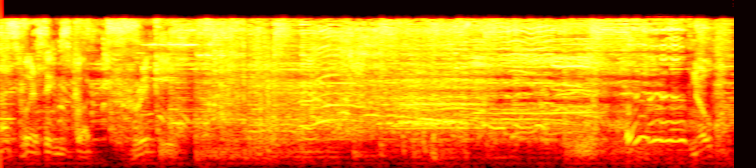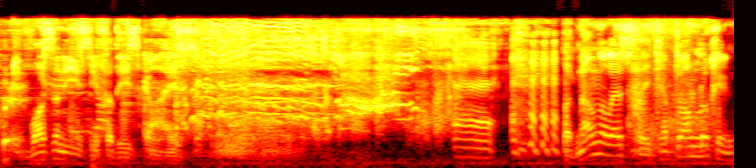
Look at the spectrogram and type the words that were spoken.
That's where things got tricky. Nope, it wasn't easy for these guys. Uh, but nonetheless, they kept on looking.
